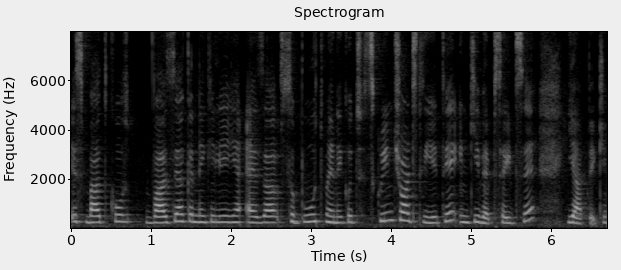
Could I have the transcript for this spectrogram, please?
इस बात को वाजिया करने के लिए या एज आ सबूत मैंने कुछ स्क्रीन लिए थे इनकी वेबसाइट से। ये आप देखें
